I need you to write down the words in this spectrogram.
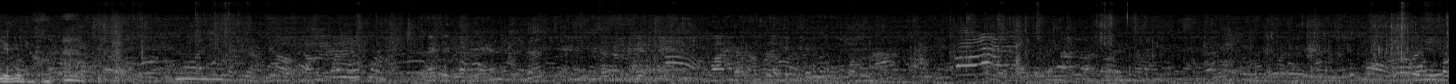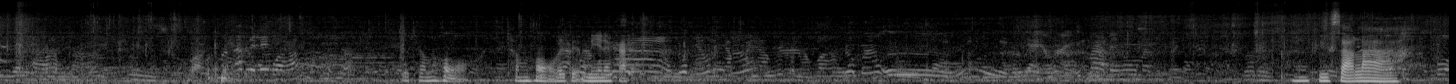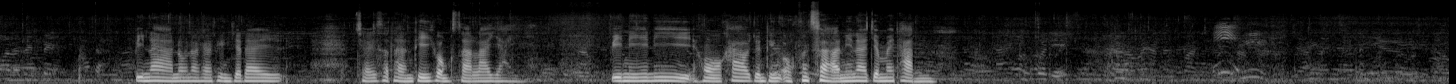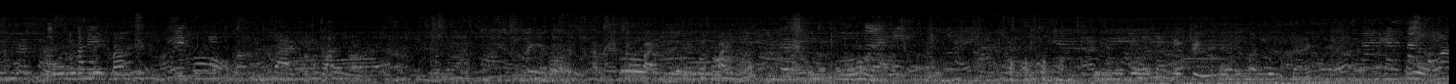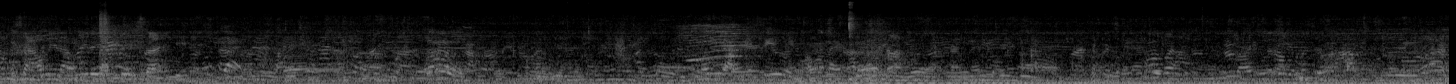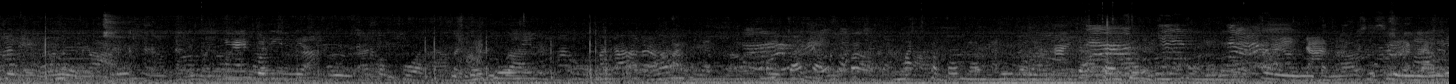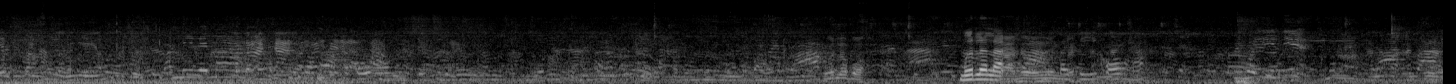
อยู่อยู่อยู่จะทำห่อทำห่อไว้แบบนี้นะคะนี่คือศาลา ปีหน้าโน้นนะคะ ถึงจะได้ใช้สถานที่ของศาลาใหญ่ ปีนี้นี่ห่อข้าวจนถึงออกพรรษานี่น่าจะไม่ทัน เบิดแล้วบ่มืดแล้วล่ะจานเท่าเงินไหมเ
